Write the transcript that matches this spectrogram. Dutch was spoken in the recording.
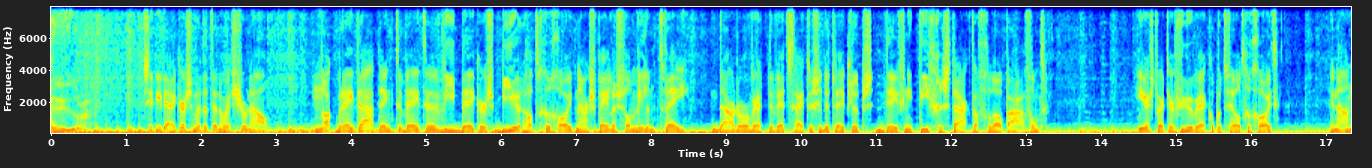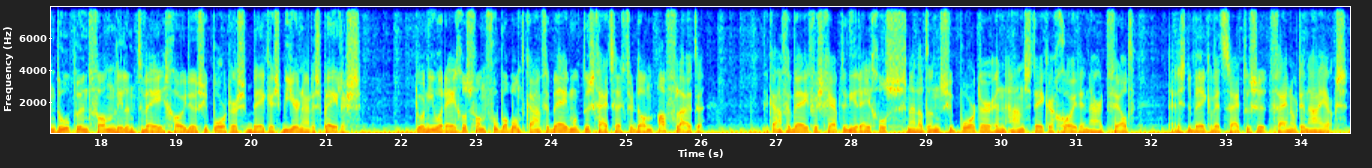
uur. Dijkers met het NOS Journaal. NAC Breda denkt te weten wie Bekers bier had gegooid naar spelers van Willem II. Daardoor werd de wedstrijd tussen de twee clubs definitief gestaakt afgelopen avond. Eerst werd er vuurwerk op het veld gegooid... en na een doelpunt van Willem II gooiden supporters Bekers bier naar de spelers. Door nieuwe regels van voetbalbond KNVB moet de scheidsrechter dan affluiten... De KNVB verscherpte die regels nadat een supporter een aansteker gooide naar het veld... tijdens de bekerwedstrijd tussen Feyenoord en Ajax.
